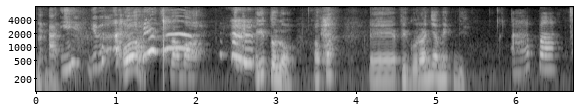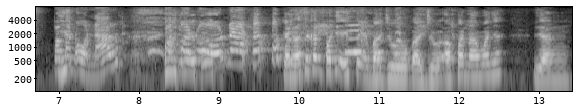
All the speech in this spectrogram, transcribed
nah, nah. AI gitu Oh, sama itu loh. Apa? Eh figurannya McD. Apa? paman onal paman onal Karena saya kan pakai itu ya baju baju apa namanya? Yang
